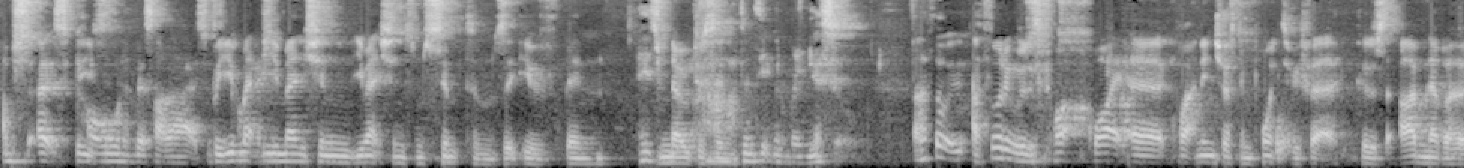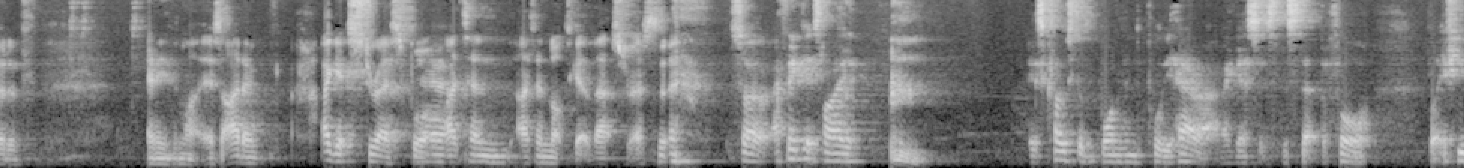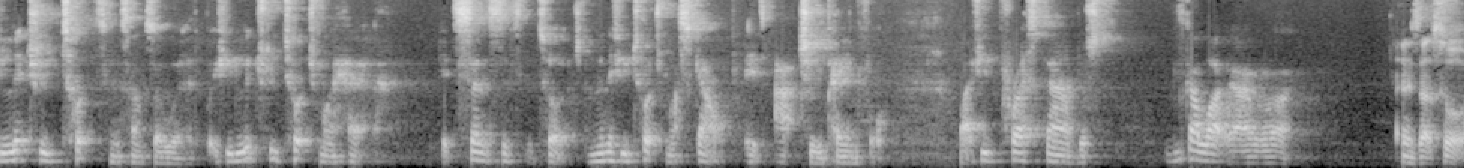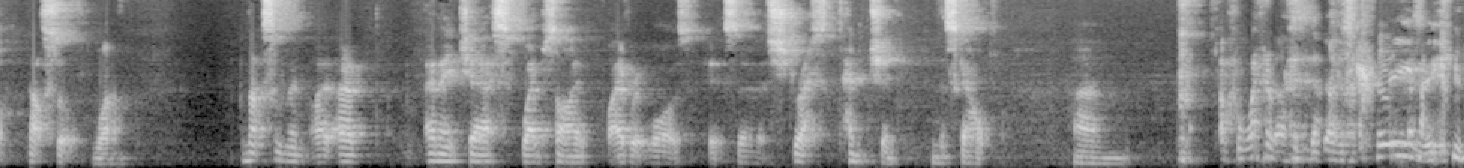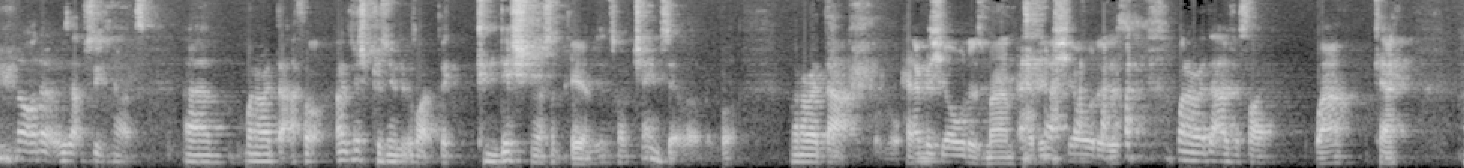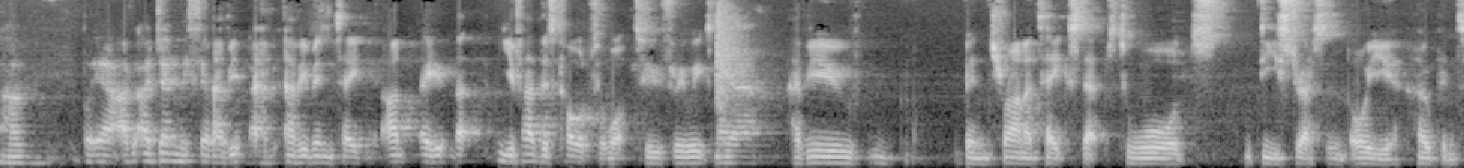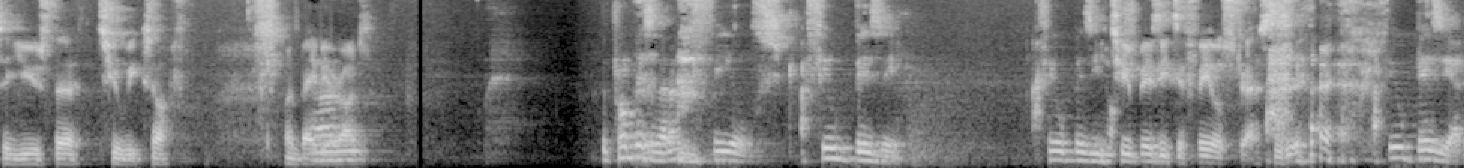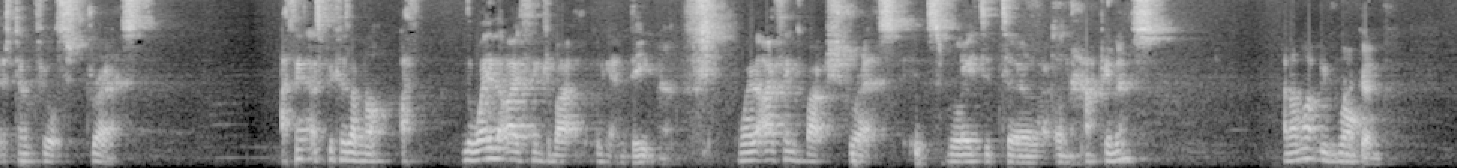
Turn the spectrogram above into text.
I'm just, it's cold and bits like that. It's just But you, me- you mentioned you mentioned some symptoms that you've been it's noticing. Oh, I didn't think this up. I thought I thought it was quite quite uh, quite an interesting point to be fair because I've never heard of anything like this. I don't. I get stressed, but Yeah. I tend I tend not to get that stressed. So I think it's like it's close to wanting to pull your hair out. and I guess it's the step before. But if you literally touch, it's going to sound so weird. But if you literally touch my hair, it's sensitive to the touch, and then if you touch my scalp, it's actually painful. Like if you press down, just look how lightly I. Like, and is that sort? that's sort. Wow. And that's something I, I NHS website, whatever it was. It's a stress tension in the scalp. Um, when I read that, That's crazy. no, no, it was absolutely nuts. Um, when I read that, I thought I just presumed it was like the conditioner or something, Yeah. so I've changed it a little bit. But when I read that, Head every- and shoulders, man. Head and shoulders. when I read that, I was just like, wow, okay. Um, but yeah, I, I generally feel Have you have, have you been taking? I, I, that, you've had this cold for what two three weeks now. yeah. Have you been trying to take steps towards de-stressing, or are you hoping to use the two weeks off when baby Um, arrives? The problem is that I don't feel. I feel busy. I feel busy. You're not too busy to feel stressed. Is it? I feel busy. I just don't feel stressed. I think that's because I'm not. I, the way that I think about we're getting deep now. The way that I think about stress, it's related to like, unhappiness, and I might be wrong, Okay.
